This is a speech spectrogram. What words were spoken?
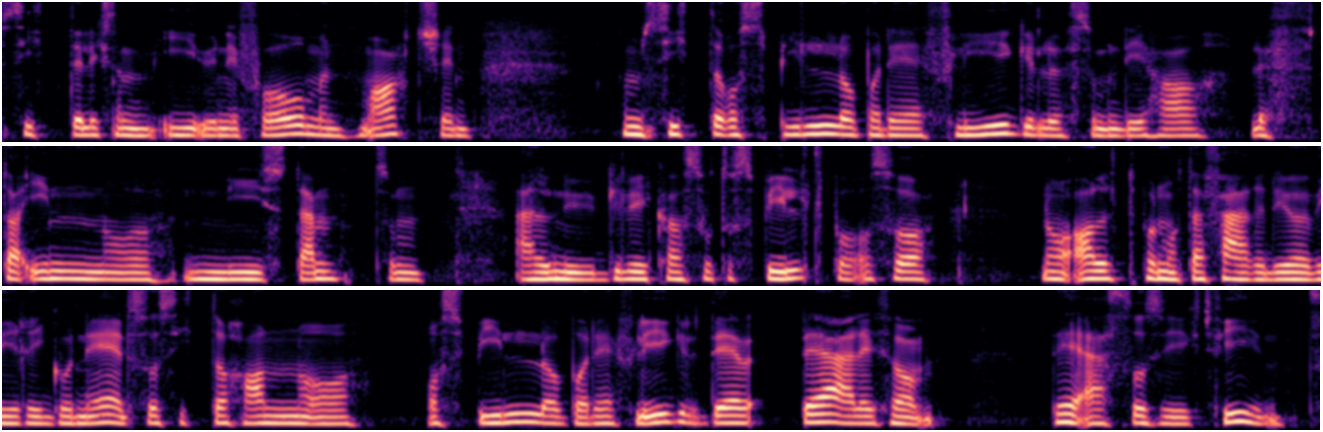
sitte liksom i uniformen, marchin, som sitter og spiller på det flygelet som de har løfta inn og nystemt, som Ellen Ugelvik har sittet og spilt på. Og så, når alt på en måte er ferdig og vi rigger ned, så sitter han og, og spiller på det flygelet. Det, det er liksom Det er så sykt fint.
